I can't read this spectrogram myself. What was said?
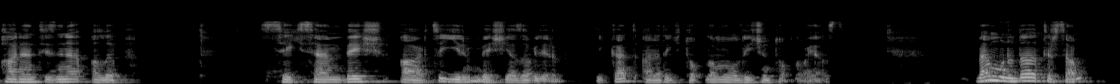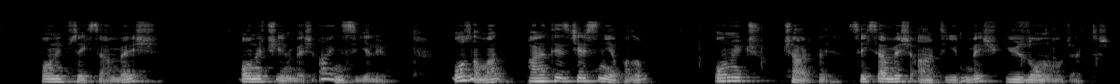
parantezine alıp 85 artı 25 yazabilirim. Dikkat aradaki toplama olduğu için toplama yazdım. Ben bunu dağıtırsam 13 85 13 25 aynısı geliyor. O zaman parantez içerisini yapalım. 13 çarpı 85 artı 25 110 olacaktır.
